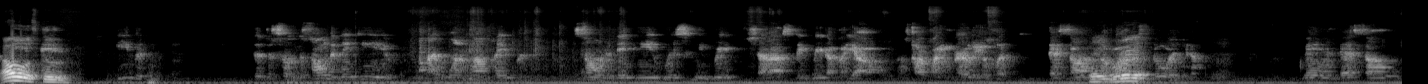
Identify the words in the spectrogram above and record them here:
Old school. even the, the, song, the song that they did, like one of my favorite songs that they did with Slick Rick. Shout out Slick Rick. I know y'all I was talking about him earlier, but that song, Slick The Rick. Story, man, that song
